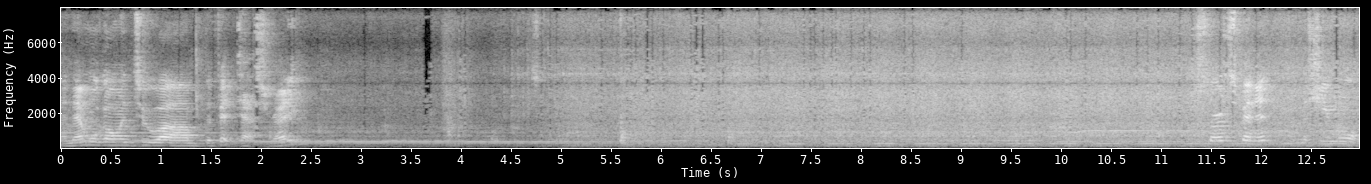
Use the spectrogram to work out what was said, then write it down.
and then we'll go into um, the fit test. Ready? Start spinning. The machine will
